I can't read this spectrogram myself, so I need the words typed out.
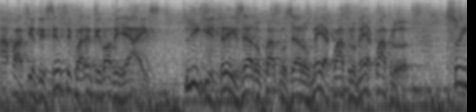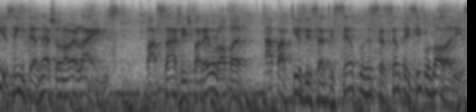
a partir de 149 reais. Ligue 30406464. Swiss International Airlines. Passagens para a Europa a partir de 765 dólares.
